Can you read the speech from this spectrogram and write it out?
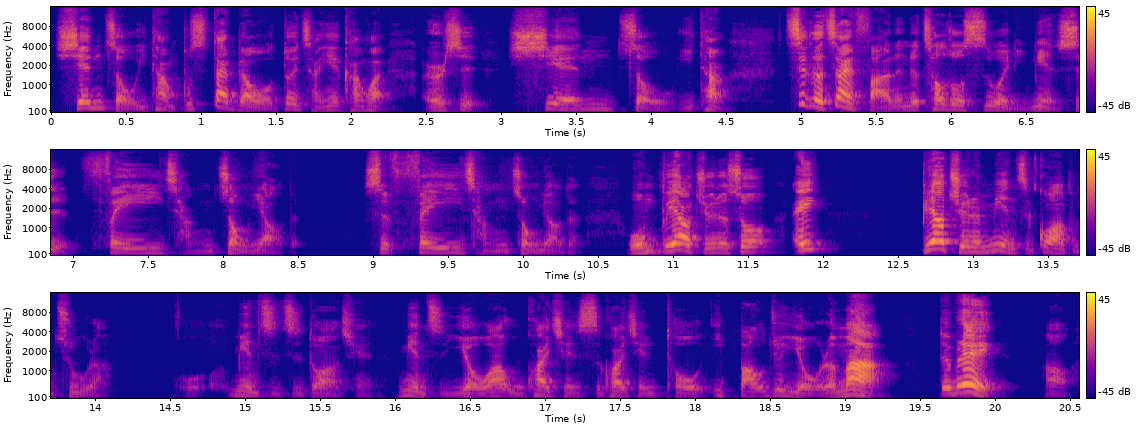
先走一趟，不是代表我对产业看坏，而是先走一趟。这个在法人的操作思维里面是非常重要的，是非常重要的。我们不要觉得说，哎，不要觉得面子挂不住了。面子值多少钱？面子有啊，五块钱、十块钱投一包就有了嘛，对不对？好，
